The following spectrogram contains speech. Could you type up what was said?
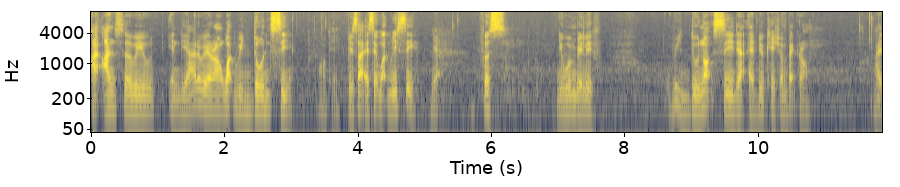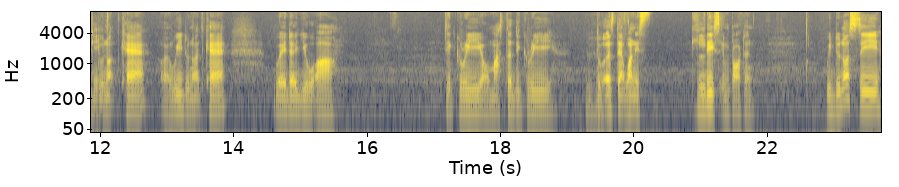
I answer you in the other way around what we don't see. Okay. Besides, I said what we see. Yeah. First, you won't believe. We do not see their education background. I do not care, or we do not care, whether you are degree or master degree. Mm-hmm. To us, that one is least important. We do not see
